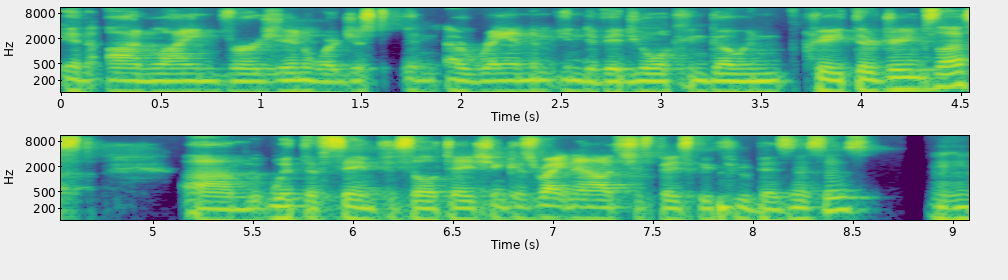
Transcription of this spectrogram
an online version where just an, a random individual can go and create their dreams list um, with the same facilitation. Because right now it's just basically through businesses. Mm-hmm.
